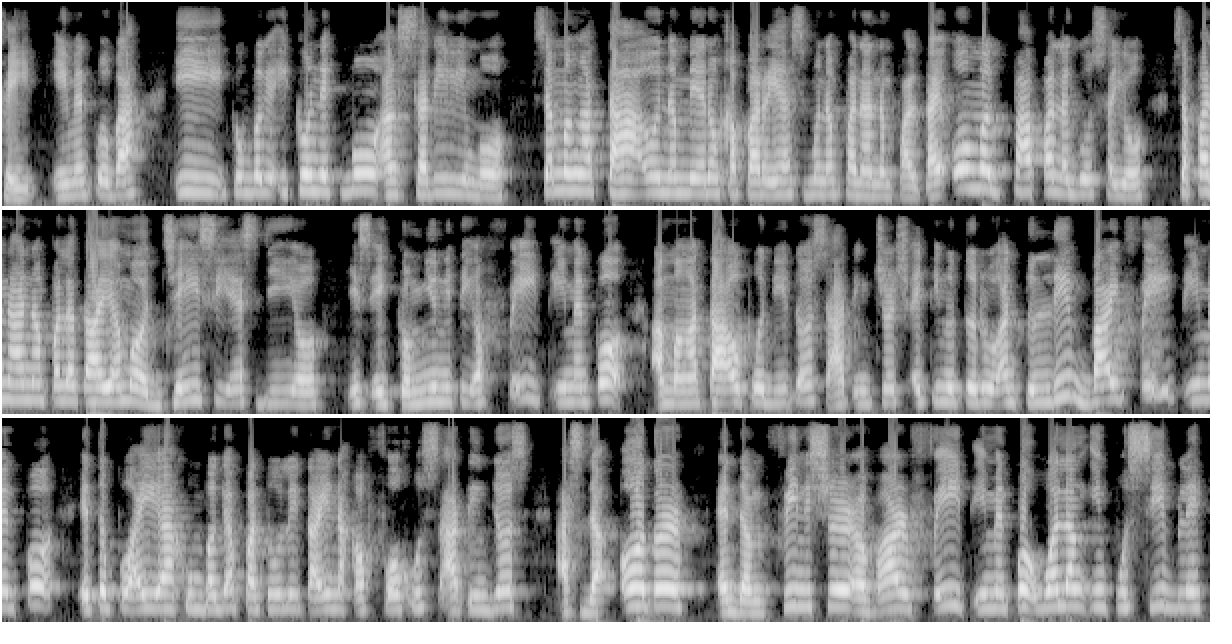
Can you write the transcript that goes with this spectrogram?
faith. Amen po ba? I, kumbaga, i-connect mo ang sarili mo sa mga tao na merong kaparehas mo ng pananampalataya o magpapalago sa'yo sa pananampalataya mo. JCSGO is a community of faith. Amen po. Ang mga tao po dito sa ating church ay tinuturuan to live by faith. Amen po. Ito po ay, uh, kumbaga, patuloy tayo nakafocus sa ating Diyos as the author and the finisher of our faith. Amen po. Walang imposible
